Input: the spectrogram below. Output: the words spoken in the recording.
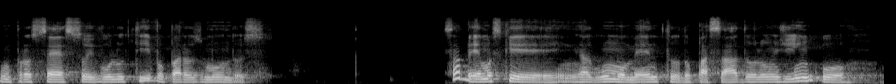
um processo evolutivo para os mundos, sabemos que em algum momento do passado longínquo,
